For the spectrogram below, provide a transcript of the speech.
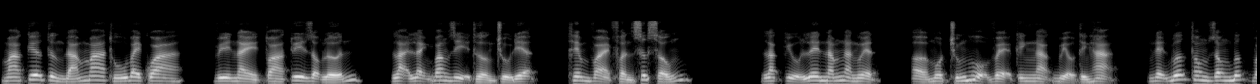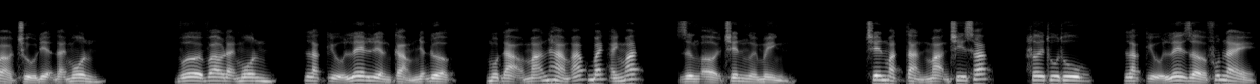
Mà kia từng đám ma thú bay qua, vì này tòa tuy rộng lớn, lại lệnh băng dị thường chủ điện, thêm vài phần sức sống. Lạc cửu lên nắm ngàn nguyệt, ở một chúng hộ vệ kinh ngạc biểu tình hạ, nện bước thong dong bước vào chủ điện đại môn. Vừa vào đại môn, lạc cửu lê liền cảm nhận được, một đạo mãn hàm áp bách ánh mắt, dừng ở trên người mình. Trên mặt tản mạn chi sắc, hơi thu thu, lạc cửu lê giờ phút này,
